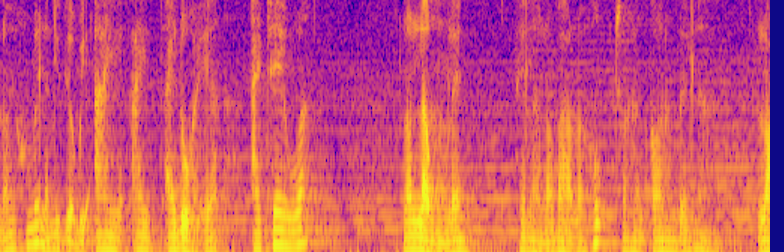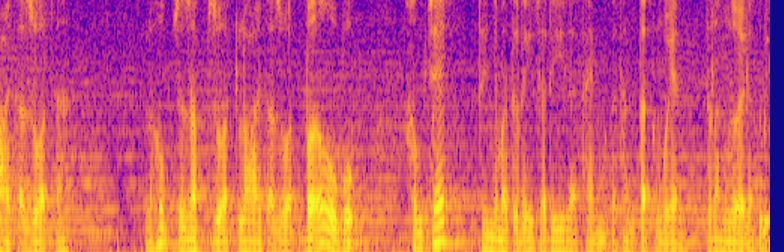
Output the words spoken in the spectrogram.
nó không biết là như kiểu bị ai ai ai đuổi á, ai trêu á. Nó lồng lên, thế là nó vào nó húc cho thằng con hôm đấy là lòi cả ruột ra. Nó húc cho dập ruột, lòi cả ruột, vỡ ổ bụng, không chết. Thế nhưng mà từ đấy trở đi là thành một cái thằng tật nguyền, tức là người nó cứ bị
